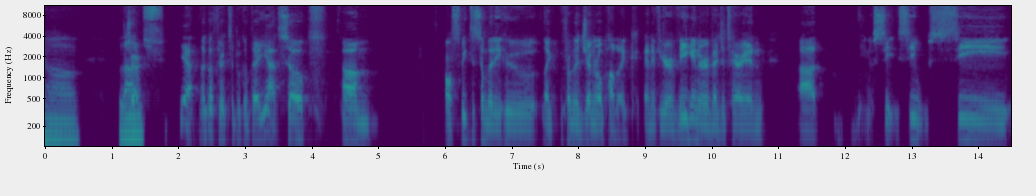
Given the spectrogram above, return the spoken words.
uh, lunch sure. Yeah i'll go through a typical day. Yeah so um, i'll speak to somebody who like from the general public and if you're a vegan or a vegetarian uh, you know see see see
